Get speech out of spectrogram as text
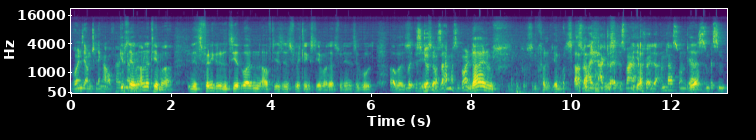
Wollen Sie auch nicht länger aufhalten? Gibt es ja ein anderes Thema? Ich bin jetzt völlig reduziert worden auf dieses Flüchtlingsthema, das finde ich nicht so gut. Aber Sie dürfen noch sagen, was Sie wollen. Nein, ich kann nicht irgendwas sagen. Es war halt ein, aktuell, es war ein ja. aktueller Anlass und ja, ja, es ist ein bisschen,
